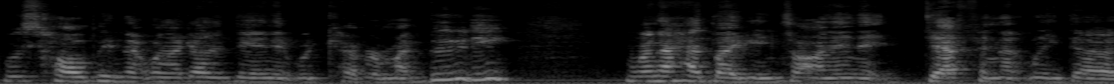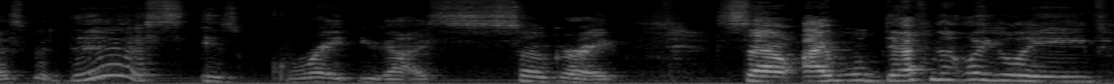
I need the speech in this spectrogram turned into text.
was hoping that when I got it in it would cover my booty when I had leggings on and it definitely does. But this is great, you guys. So great. So I will definitely leave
